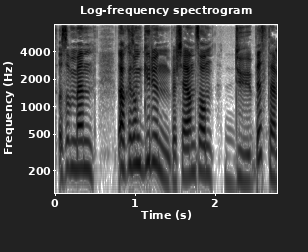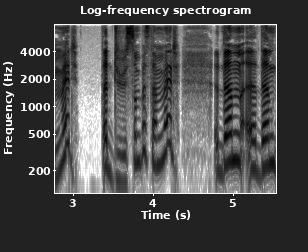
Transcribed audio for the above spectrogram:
altså, men det er akkurat som grunnbeskjeden sånn Du bestemmer. Det er du som bestemmer. Den, den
